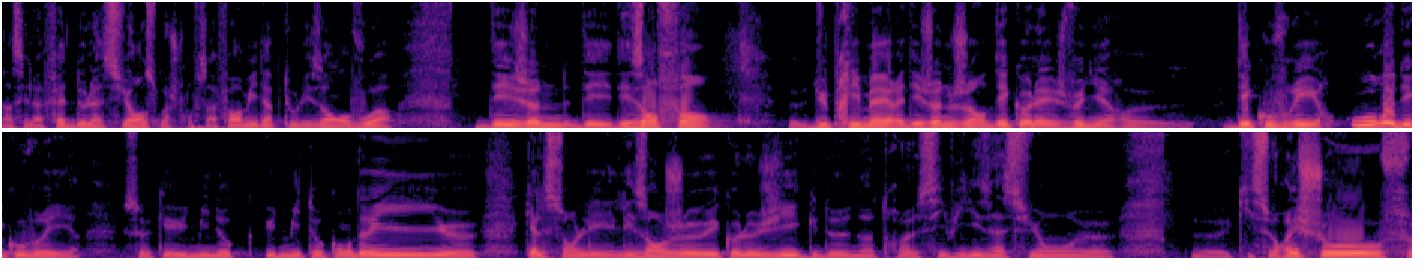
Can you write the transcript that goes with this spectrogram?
Hein, c'est la fête de la science, moi je trouve ça formidable tous les ans. On voit des, enfants euh, du primaire et des jeunes gens des collèges venir découvrir ou redécouvrir ce qu'est une, mitochondrie, euh, quels sont les, enjeux écologiques de notre civilisation euh, euh, qui se réchauffe,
